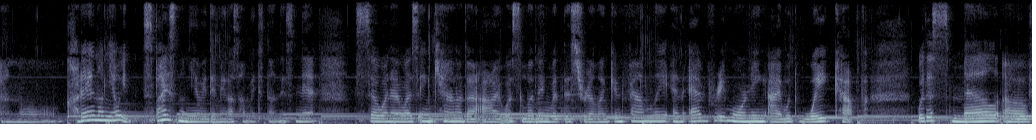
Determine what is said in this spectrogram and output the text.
あのカレーの匂いスパイスの匂いで目が覚めてたんですね So when I was in Canada I was living with this Sri Lankan family and every morning I would wake up with a smell of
